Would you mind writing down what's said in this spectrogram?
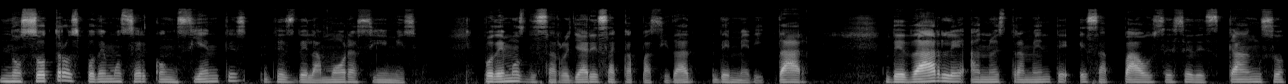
Nosotros podemos ser conscientes desde el amor a sí mismo. Podemos desarrollar esa capacidad de meditar, de darle a nuestra mente esa pausa, ese descanso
